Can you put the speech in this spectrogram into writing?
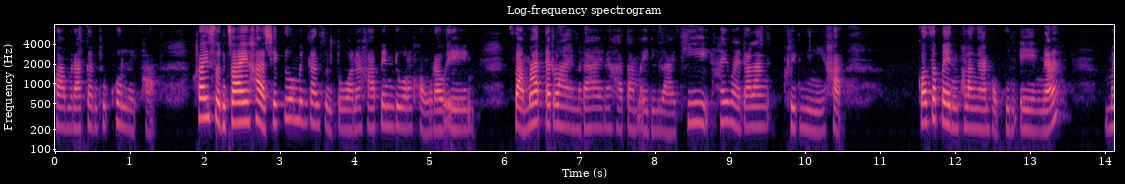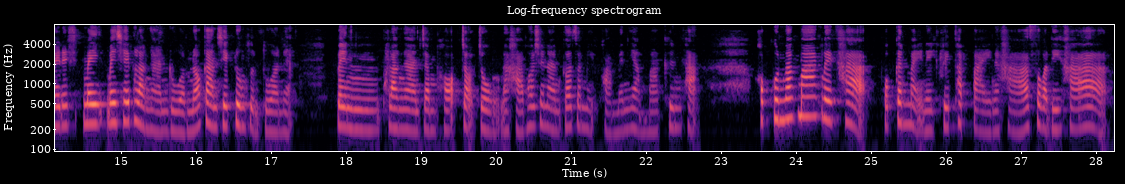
ความรักกันทุกคนเลยค่ะ ใครสนใจค่ะเช็คดวงเป็นการส่วนตัวนะคะ เป็นดวงของเราเอง สามารถแอดไลน์มาได้นะคะ ตาม ID LINE ที่ให้ไว้ด้านล่างคลิปนี้ค่ะ ก็จะเป็นพลังงานของคุณเองนะ ไม่ได้ไม่ไม่ใช่พลังงานรวมเนาะการเช็คดวงส่วนตัวเนี่ย เป็นพลังงานจำเพาะเจาะจงนะคะ เพราะฉะนั้นก็จะมีความแม่นยำมากขึ้นค่ะ ขอบคุณมาก ๆ เลยค่ะ พบกันใหม่ในคลิปถัดไปนะคะ สวัสดีค่ะ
